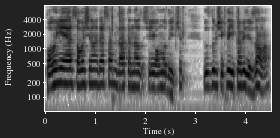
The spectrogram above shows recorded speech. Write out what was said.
Polonya eğer savaş ilan edersem zaten şey olmadığı için hızlı bir şekilde yıkabiliriz ama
